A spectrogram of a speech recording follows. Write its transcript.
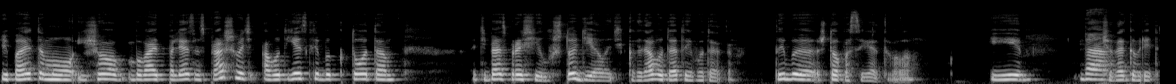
И поэтому еще бывает полезно спрашивать, а вот если бы кто-то тебя спросил, что делать, когда вот это и вот это, ты бы что посоветовала? И да. человек говорит,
